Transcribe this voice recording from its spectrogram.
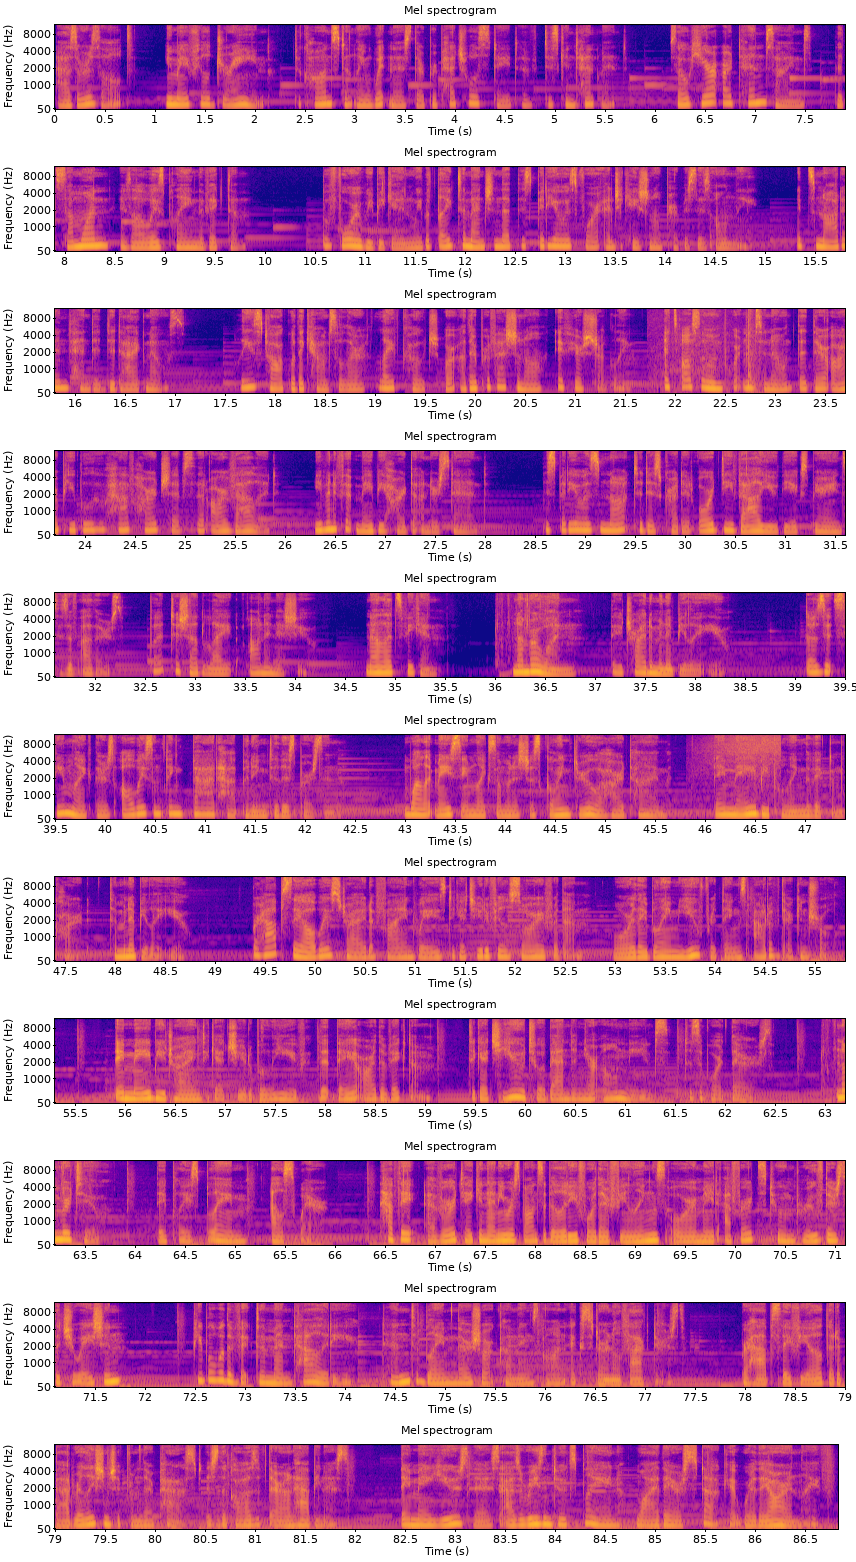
As a result, you may feel drained to constantly witness their perpetual state of discontentment. So here are 10 signs that someone is always playing the victim. Before we begin, we would like to mention that this video is for educational purposes only. It's not intended to diagnose. Please talk with a counselor, life coach, or other professional if you're struggling. It's also important to note that there are people who have hardships that are valid, even if it may be hard to understand. This video is not to discredit or devalue the experiences of others, but to shed light on an issue. Now let's begin. Number one, they try to manipulate you. Does it seem like there's always something bad happening to this person? While it may seem like someone is just going through a hard time, they may be pulling the victim card to manipulate you. Perhaps they always try to find ways to get you to feel sorry for them, or they blame you for things out of their control. They may be trying to get you to believe that they are the victim, to get you to abandon your own needs to support theirs. Number two, they place blame elsewhere. Have they ever taken any responsibility for their feelings or made efforts to improve their situation? People with a victim mentality tend to blame their shortcomings on external factors. Perhaps they feel that a bad relationship from their past is the cause of their unhappiness. They may use this as a reason to explain why they are stuck at where they are in life.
